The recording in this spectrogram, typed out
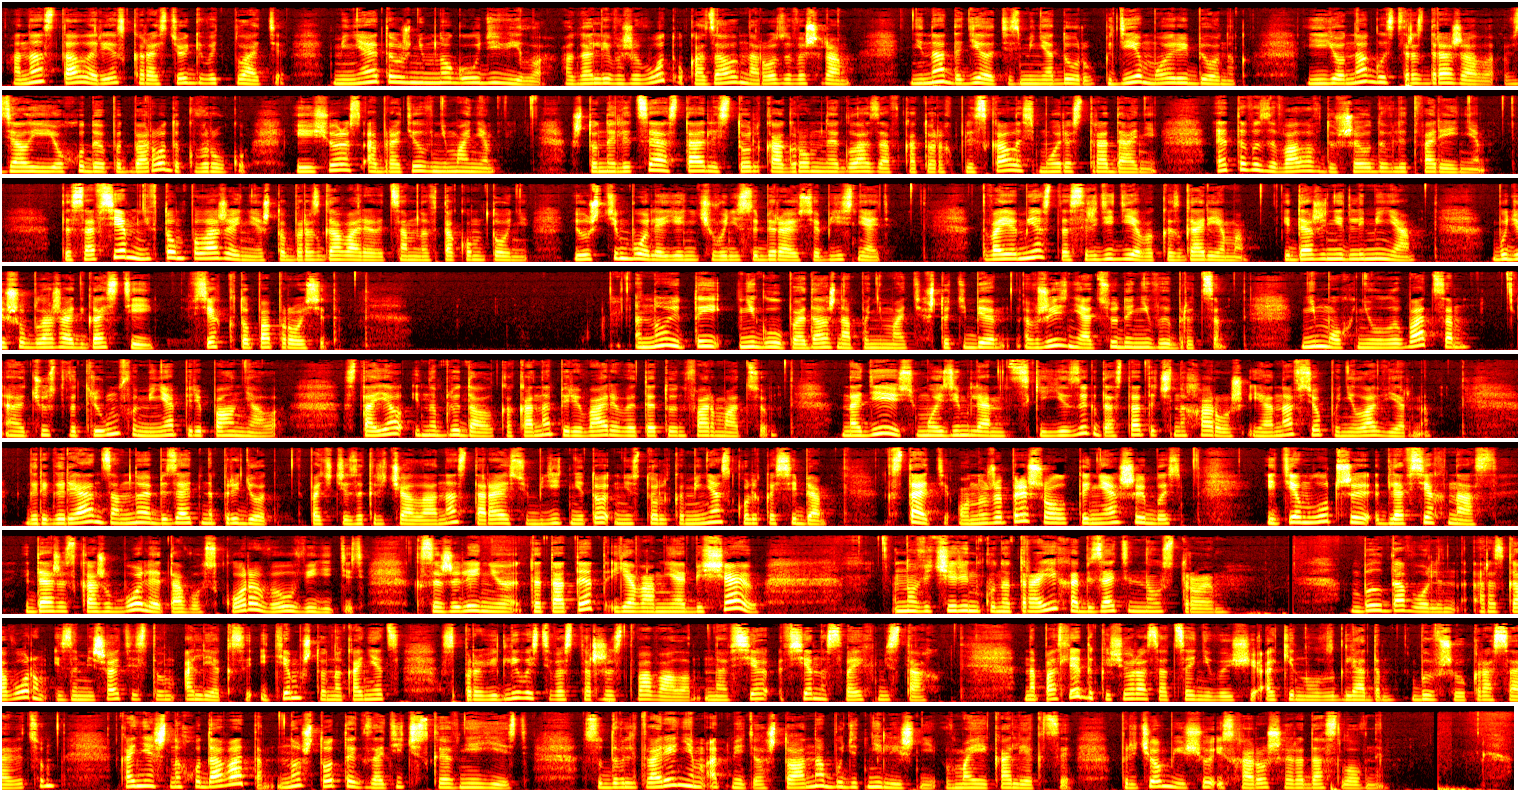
Она стала резко расстегивать платье. Меня это уже немного удивило. Оголив живот, указала на розовый шрам. «Не надо делать из меня дуру. Где мой ребенок?» Ее наглость раздражала. Взял ее худой подбородок в руку и еще раз обратил внимание что на лице остались только огромные глаза, в которых плескалось море страданий. Это вызывало в душе удовлетворение. «Ты совсем не в том положении, чтобы разговаривать со мной в таком тоне, и уж тем более я ничего не собираюсь объяснять. Твое место среди девок из гарема, и даже не для меня. Будешь ублажать гостей, всех, кто попросит. Ну и ты, не глупая, должна понимать, что тебе в жизни отсюда не выбраться. Не мог не улыбаться, а чувство триумфа меня переполняло. Стоял и наблюдал, как она переваривает эту информацию. Надеюсь, мой землянский язык достаточно хорош, и она все поняла верно. Григориан за мной обязательно придет почти закричала она, стараясь убедить не, то, не столько меня, сколько себя. «Кстати, он уже пришел, ты не ошиблась. И тем лучше для всех нас. И даже скажу более того, скоро вы увидитесь. К сожалению, тет-а-тет -тет я вам не обещаю, но вечеринку на троих обязательно устроим» был доволен разговором и замешательством Алексы и тем, что, наконец, справедливость восторжествовала, на все, все на своих местах. Напоследок еще раз оценивающий окинул взглядом бывшую красавицу. Конечно, худовато, но что-то экзотическое в ней есть. С удовлетворением отметил, что она будет не лишней в моей коллекции, причем еще из хорошей родословной.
